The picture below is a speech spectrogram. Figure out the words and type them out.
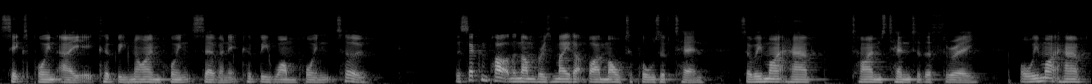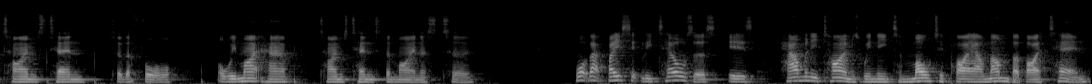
6.8, it could be 9.7, it could be 1.2. The second part of the number is made up by multiples of 10. So we might have times 10 to the 3, or we might have times 10 to the 4, or we might have times 10 to the minus 2. What that basically tells us is how many times we need to multiply our number by 10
